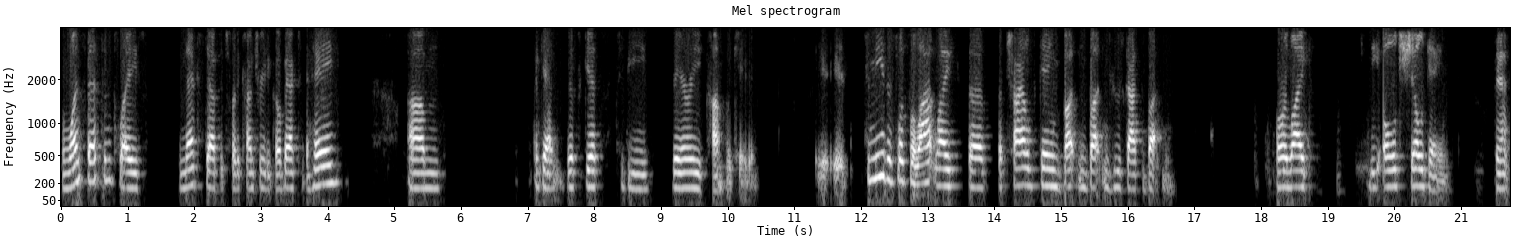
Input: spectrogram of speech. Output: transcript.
And once that's in place, the next step is for the country to go back to The Hague. Um, again, this gets to be very complicated. It, it, to me, this looks a lot like the, the child's game button, button, who's got the button? Or like the old shell game that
